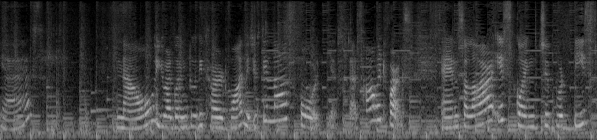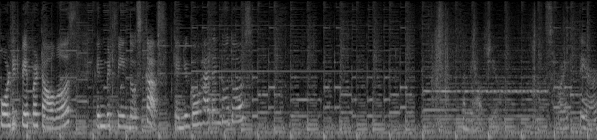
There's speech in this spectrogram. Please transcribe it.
Yes. Now you are going to the third one, which is the last fold. Yes, that's how it works. And Salaar is going to put these folded paper towels in between those cups. Can you go ahead and do those? Let me help you. It's right there.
